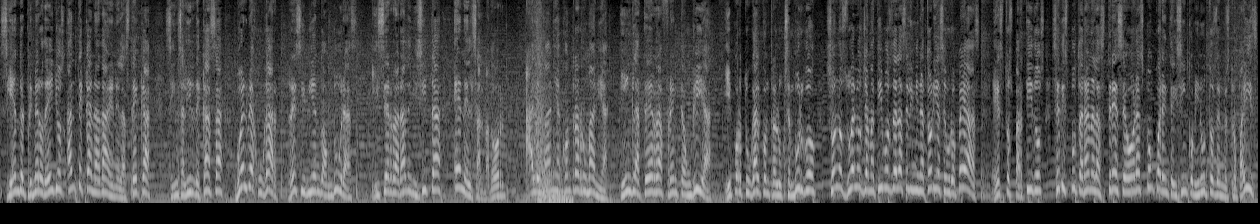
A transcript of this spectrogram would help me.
siendo el primero de ellos ante Canadá en el Azteca. Sin salir de casa, vuelve a jugar recibiendo a Honduras y cerrará de visita en El Salvador. Alemania contra Rumania, Inglaterra frente a Hungría y Portugal contra Luxemburgo son los duelos llamativos de las eliminatorias europeas. Estos partidos se disputarán a las 13 horas con 45 minutos de nuestro país,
